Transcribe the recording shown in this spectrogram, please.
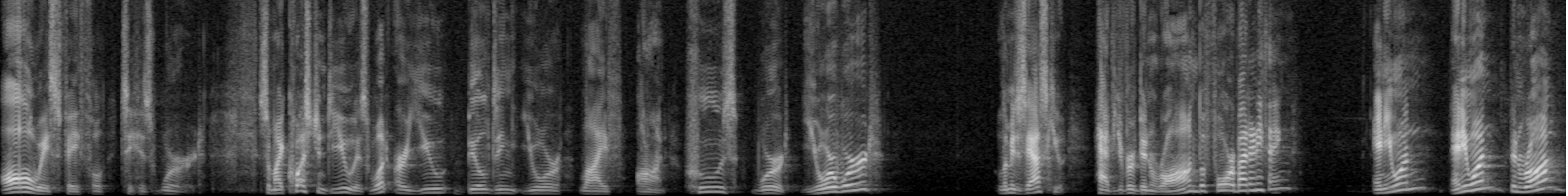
always faithful to his word. So, my question to you is what are you building your life on? Whose word? Your word? Let me just ask you have you ever been wrong before about anything? Anyone? Anyone been wrong?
